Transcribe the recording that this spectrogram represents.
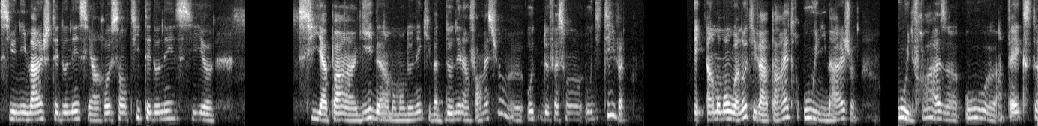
si une image t'est donnée, si un ressenti t'est donné, si euh, s'il n'y a pas un guide à un moment donné qui va te donner l'information euh, de façon auditive. Et à un moment ou un autre, il va apparaître ou une image, ou une phrase, ou euh, un texte,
